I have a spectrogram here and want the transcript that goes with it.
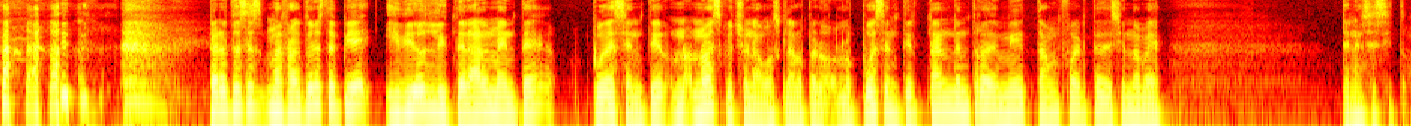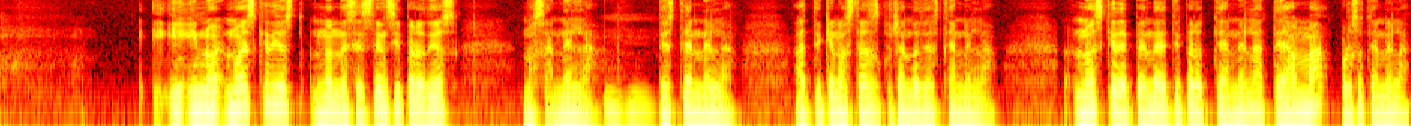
pero entonces me fracturé este pie y Dios literalmente pude sentir, no, no escuché una voz, claro, pero lo pude sentir tan dentro de mí, tan fuerte, diciéndome, te necesito. Y, y no, no, es que Dios nos necesite en sí, pero Dios nos anhela. Dios te anhela. A ti que nos estás escuchando, Dios te anhela. No es que dependa de ti, pero te anhela, te ama, por eso te anhela.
